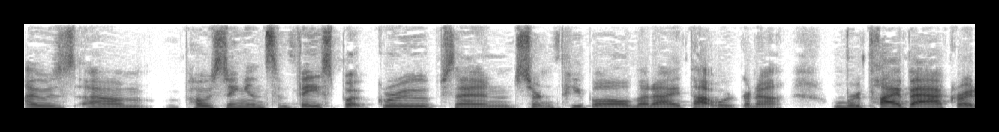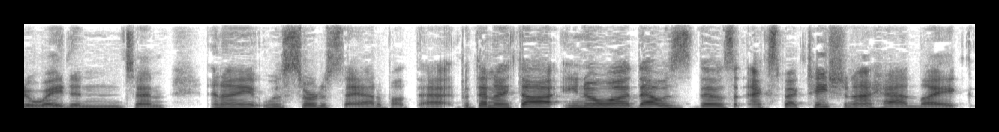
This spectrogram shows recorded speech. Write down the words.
i was um, posting in some facebook groups and certain people that i thought were to reply back right away didn't and and i was sort of sad about that but then i thought you know what that was that was an expectation i had like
